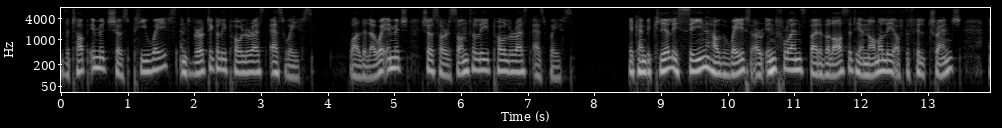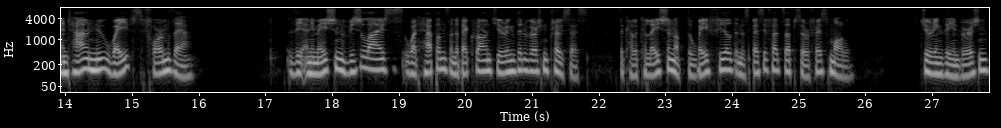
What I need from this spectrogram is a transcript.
The top image shows P waves and vertically polarized S waves, while the lower image shows horizontally polarized S waves. It can be clearly seen how the waves are influenced by the velocity anomaly of the filled trench and how new waves form there. The animation visualizes what happens in the background during the inversion process, the calculation of the wave field in the specified subsurface model. During the inversion,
